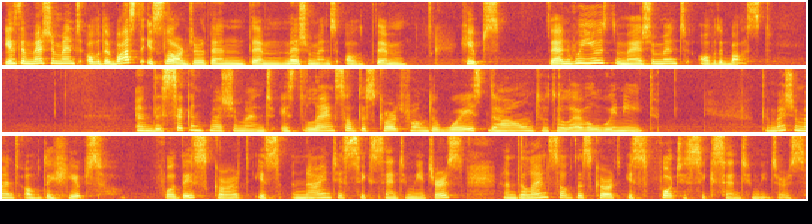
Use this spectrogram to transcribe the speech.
If the measurement of the bust is larger than the measurement of the hips, then we use the measurement of the bust. And the second measurement is the length of the skirt from the waist down to the level we need. The measurement of the hips for this skirt is 96 centimeters and the length of the skirt is 46 centimeters.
